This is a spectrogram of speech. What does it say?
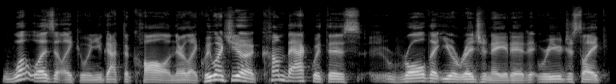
what was it like when you got the call and they're like, "We want you to come back with this role that you originated"? Were you just like,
